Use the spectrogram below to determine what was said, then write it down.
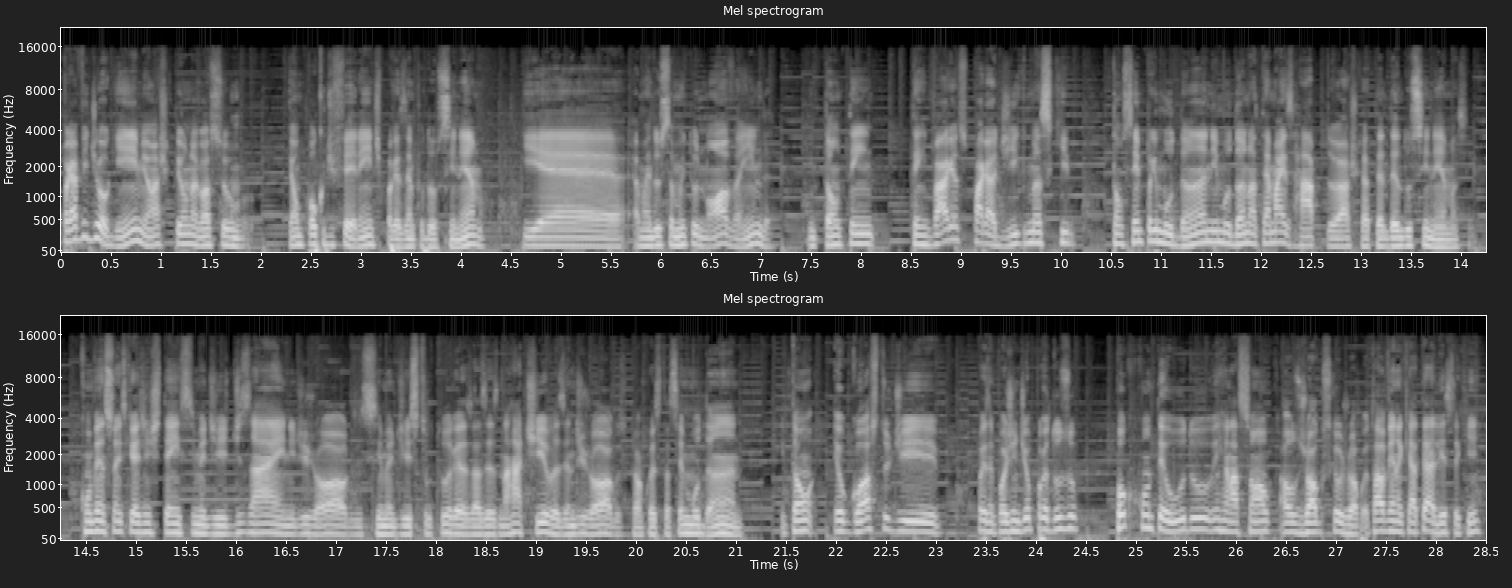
Pra videogame, eu acho que tem um negócio que é um pouco diferente, por exemplo, do cinema, que é, é uma indústria muito nova ainda. Então tem, tem vários paradigmas que estão sempre mudando e mudando até mais rápido, eu acho que até dentro do cinema, assim. Convenções que a gente tem em cima de design de jogos, em cima de estruturas, às vezes narrativas dentro de jogos, que é uma coisa que está sempre mudando. Então eu gosto de. Por exemplo, hoje em dia eu produzo pouco conteúdo em relação ao- aos jogos que eu jogo. Eu tava vendo aqui até a lista aqui.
